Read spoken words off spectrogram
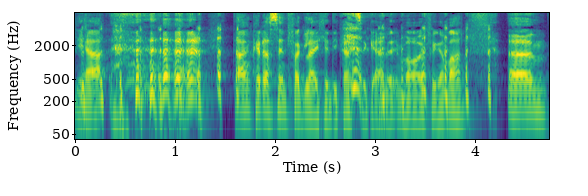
ja. danke, das sind Vergleiche, die kannst du gerne immer häufiger machen. Ähm,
